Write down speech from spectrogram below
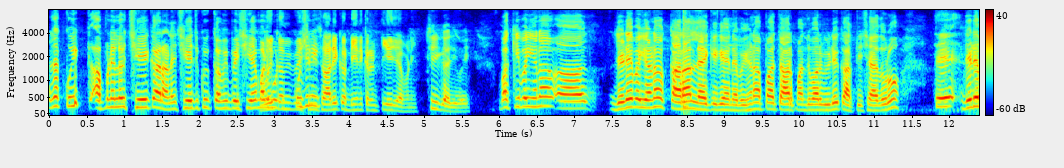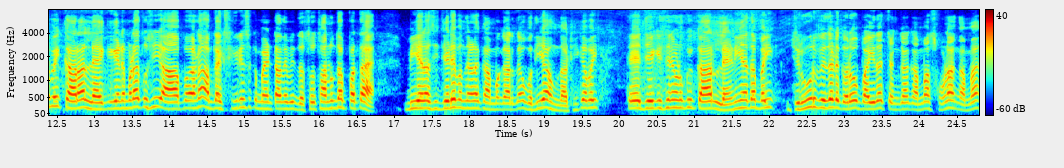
ਅੱਛਾ ਕੋਈ ਆਪਣੇ ਲਈ 6 ਘਰਾਂ ਨੇ 6 ਚ ਕੋਈ ਕਮੀ ਪੇਸ਼ੀ ਹੈ ਮਾੜੀ ਮੋਟੀ? ਕੁਝ ਨਹੀਂ ਸਾਰੀ ਗੱਡੀਆਂ ਦੀ ਗਾਰੰਟੀ ਹੈ ਜੀ ਆਪਣੀ। ਠੀਕ ਹੈ ਜੀ ਬਈ। ਬਾਕੀ ਬਈ ਹਨਾ ਜਿਹੜੇ ਬਈ ਹਨਾ ਕਾਰਾਂ ਲੈ ਕੇ ਗਏ ਨੇ ਬਈ ਹਨਾ ਆਪਾਂ ਚਾਰ ਪੰਜ ਵਾਰ ਵੀਡੀਓ ਕਰਤੀ ਸ਼ਾਇਦ ਉਰੋਂ। ਤੇ ਜਿਹੜੇ ਬਈ ਕਾਰਾਂ ਲੈ ਕੇ ਗਏ ਨੇ ਮੜਾ ਤੁਸੀਂ ਆਪ ਹਨਾ ਆਪਦਾ ਐਕਸਪੀਰੀਅੰਸ ਕਮੈਂਟਾਂ ਦੇ ਵਿੱਚ ਦੱਸੋ ਸਾਨੂੰ ਤਾਂ ਪਤਾ ਹੈ ਵੀ ਯਾਰ ਅਸੀਂ ਜਿਹੜੇ ਬੰਦੇ ਨਾਲ ਕੰਮ ਕਰਦੇ ਉਹ ਵਧੀਆ ਹੁੰਦਾ ਠੀਕ ਹੈ ਬਈ? ਤੇ ਜੇ ਕਿਸੇ ਨੇ ਹੁਣ ਕੋਈ ਕਾਰ ਲੈਣੀ ਆ ਤਾਂ ਬਈ ਜਰੂਰ ਵਿਜ਼ਿਟ ਕਰੋ ਬਾਈ ਦਾ ਚੰਗਾ ਕੰਮ ਆ ਸੋਹਣਾ ਕੰਮ ਆ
